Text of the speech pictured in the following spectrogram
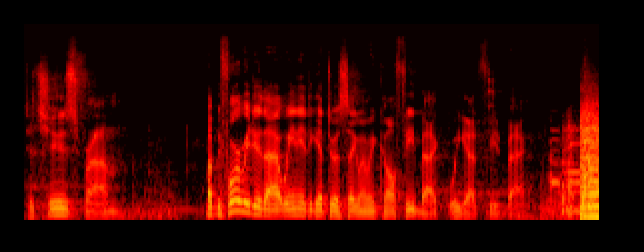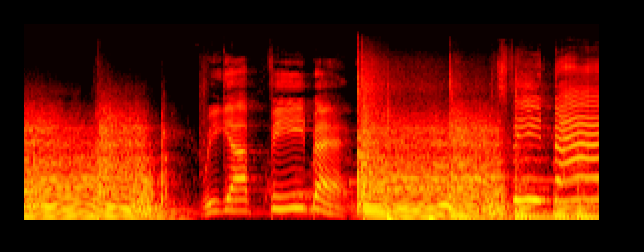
to choose from. But before we do that, we need to get to a segment we call feedback. We got feedback. We got feedback. It's feedback.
